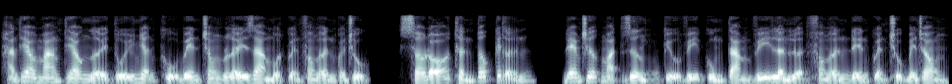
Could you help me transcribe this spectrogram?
hắn theo mang theo người túi nhẫn cụ bên trong lấy ra một quyển phong ấn quyển trục, sau đó thần tốc kết ấn, đem trước mặt dương cựu vĩ cùng tam vĩ lần lượt phong ấn đến quyển trục bên trong.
